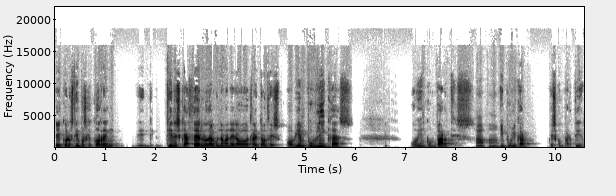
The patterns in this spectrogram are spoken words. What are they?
eh, con los tiempos que corren, tienes que hacerlo de alguna manera u otra. Entonces, o bien publicas o bien compartes. Ajá. Y publicar es compartir,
